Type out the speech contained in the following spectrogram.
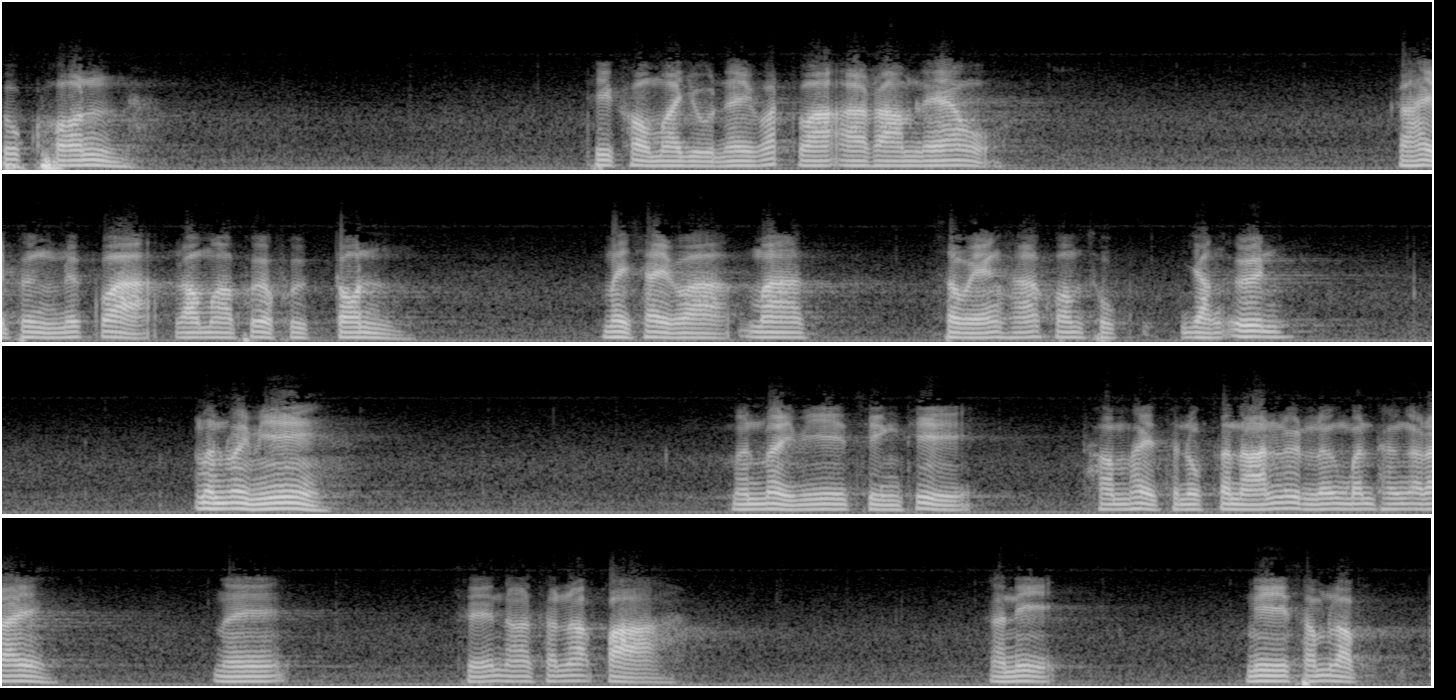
ทุกคน ที่เข้ามาอยู่ในวัดวาอารามแล้ว ก็ให้พึ่งนึกว่าเรามาเพื่อฝึกตน ไม่ใช่ว่ามาแสวงหาความสุขอย่างอื่น มันไม่มี มันไม่มีสิ่งที่ทำให้สนุกสนานลื่นเริงบันเทิงอะไร ในเสนาสนะป่า อันนี้มีสำหรับ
